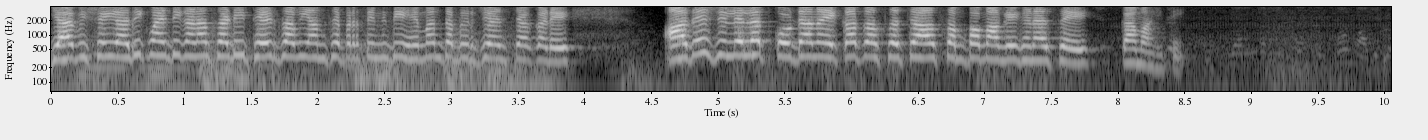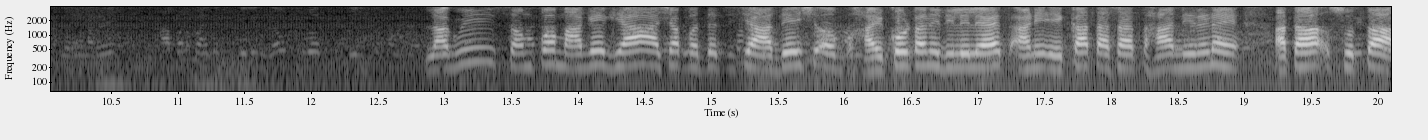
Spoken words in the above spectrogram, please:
याविषयी अधिक माहिती घेण्यासाठी थेट जावी आमचे प्रतिनिधी हेमंत बिर्जे यांच्याकडे. आदेश दिलेल्या कोर्टानं एका तासाच्या संप मागे घेण्याचे का माहिती? लागवी संप मागे घ्या अशा पद्धतीचे आदेश हायकोर्टाने दिलेले आहेत आणि एका तासात हा निर्णय आता स्वतः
